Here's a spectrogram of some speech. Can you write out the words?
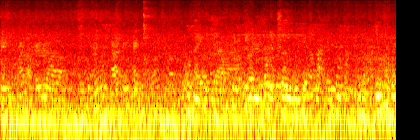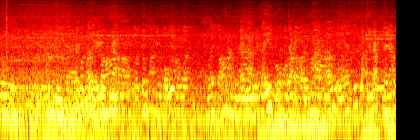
Này phải là cái à, cái này thì à, bên có luật sư bên kia các bạn cái thu thập chứng của công ty mới có người mới có anh tí của tới thì tiếp tục cung thêm đó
